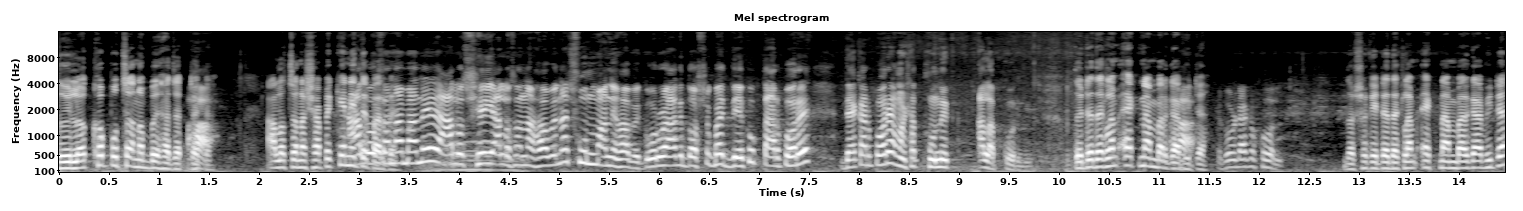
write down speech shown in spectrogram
দুই লক্ষ পঁচানব্বই হাজার টাকা। হ্যাঁ। আলোচনা সাপেক্ষে নিতে পারবে। আলোচনা মানে আলো সেই আলোচনা হবে না শুন মানে হবে। গরু আগে দর্শক ভাই দেখুক তারপরে দেখার পরে আমার সাথে ফোনে আলাপ করবি। তো এটা দেখলাম এক নাম্বার গাভিটা। হ্যাঁ, গরুটাকে খোল। দর্শক এটা দেখলাম এক নাম্বার গাভিটা।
